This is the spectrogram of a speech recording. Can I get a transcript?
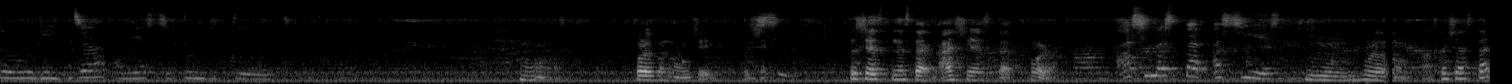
करून घ्यायचं आणि असं केलं. फळं तसे. अशी. तसेच नसतात असे असतात फळं. अशी नसतात अशी असतात. फळं. कसे असतात?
